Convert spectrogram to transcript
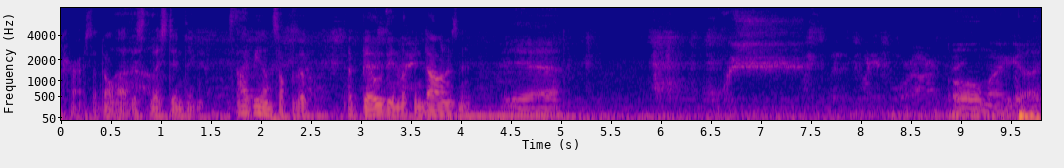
Christ, I don't like this listing thing. It's like being on top of a, a building looking down, isn't it? Yeah. Oh my God.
